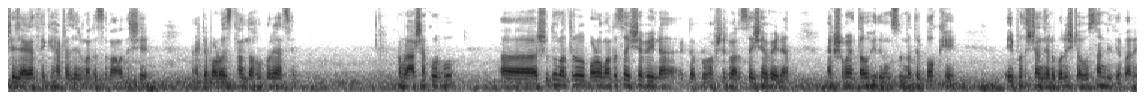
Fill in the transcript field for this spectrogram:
সে জায়গা থেকে হাটহাজারি মাদ্রাসা বাংলাদেশে একটা বড় স্থান দখল করে আছে। আমরা আশা করব শুধুমাত্র বড় মাদ্রাসা হিসাবেই না, একটা প্রভাবশালী মাদ্রাসা হিসাবেই না, একসময় তাওহিদ এবং সুন্নাতের পক্ষে এই প্রতিষ্ঠান যেন বলিষ্ঠ অবস্থান নিতে পারে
